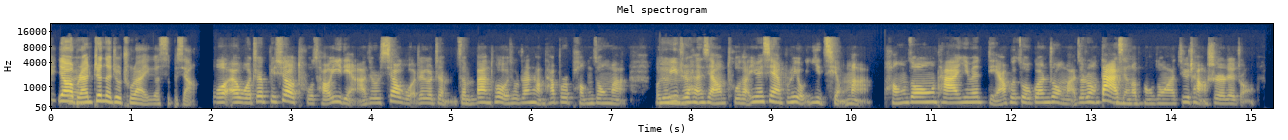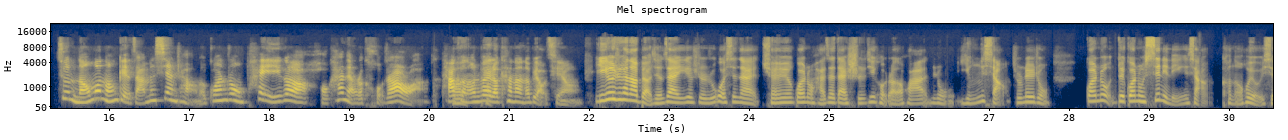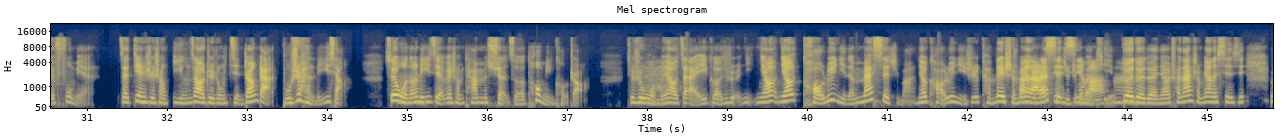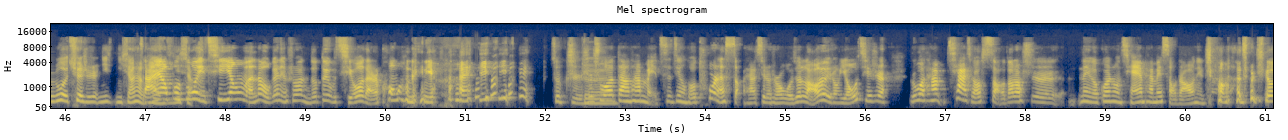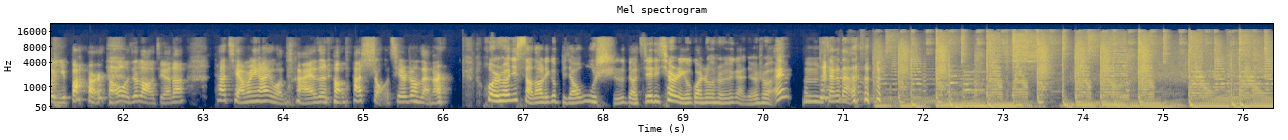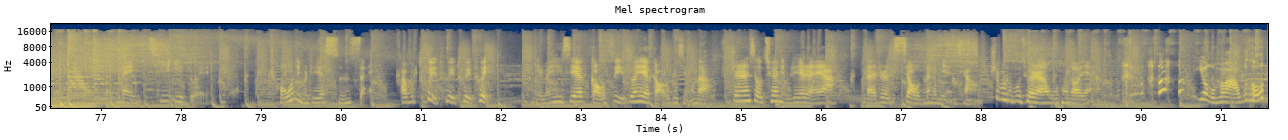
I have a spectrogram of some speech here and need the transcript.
要不然真的就出来一个四不像。我哎，我这必须要吐槽一点啊，就是效果这个怎怎么办脱口秀专场，它不是彭宗嘛？我就一直很想吐槽，因为现在不是有疫情嘛？彭宗他因为底下会做观众嘛，就这种大型的彭宗啊，剧场式这种，就能不能给咱们现场的观众配一个好看点的口罩啊？他可能是为了看到你的表情，一个是看到表情，再一个是如果现在全员观众还在戴实体口罩的话，那种影响就是那种观众对观众心理的影响可能会有一些负面。在电视上营造这种紧张感不是很理想，所以我能理解为什么他们选择透明口罩。就是我们要在一个，就是你你要你要考虑你的 message 嘛，你要考虑你是 convey 什么样的 message 这个问题。对对对，你要传达什么样的信息？如果确实你你想想，咱要不说一期英文的，我跟你说，你都对不起我，在这空空给你翻译。就只是说，当他每次镜头突然扫下去的时候，我就老有一种，尤其是如果他恰巧扫到了是那个观众前一排没扫着，你知道吗？就只有一半儿，然后我就老觉得他前面应该有个台子，然后他手其实正在那儿，或者说你扫到了一个比较务实、比较接地气儿的一个观众的时候，就感觉说，哎，嗯，加个蛋。每期一怼。瞅你们这些损色，还不退退退退！你们一些搞自己专业搞得不行的，真人秀缺你们这些人呀！来这儿笑的那个勉强，是不是不缺人？吴彤导演，有吗？吴彤。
